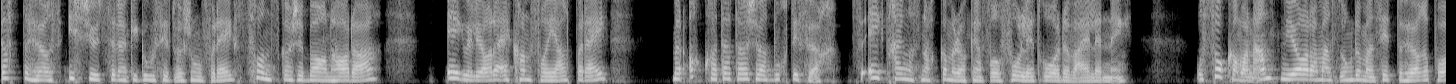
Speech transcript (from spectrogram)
dette høres ikke ut som en god situasjon for deg, sånn skal ikke barn ha det. Jeg vil gjøre det jeg kan for å hjelpe deg, men akkurat dette har jeg ikke vært borti før, så jeg trenger å snakke med dere for å få litt råd og veiledning. Og så kan man enten gjøre det mens ungdommen sitter og hører på,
